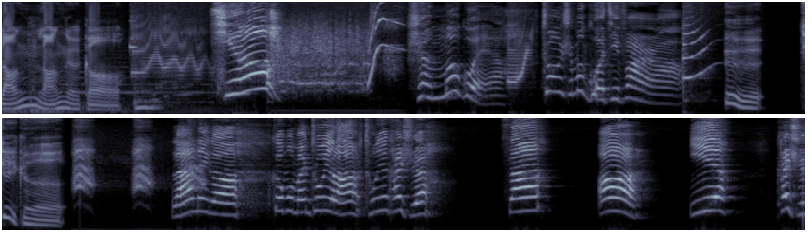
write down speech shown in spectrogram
朗朗的狗，停！什么鬼啊？装什么国际范儿啊？呃，这个来，那个各部门注意了啊！重新开始，三、二、一，开始。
